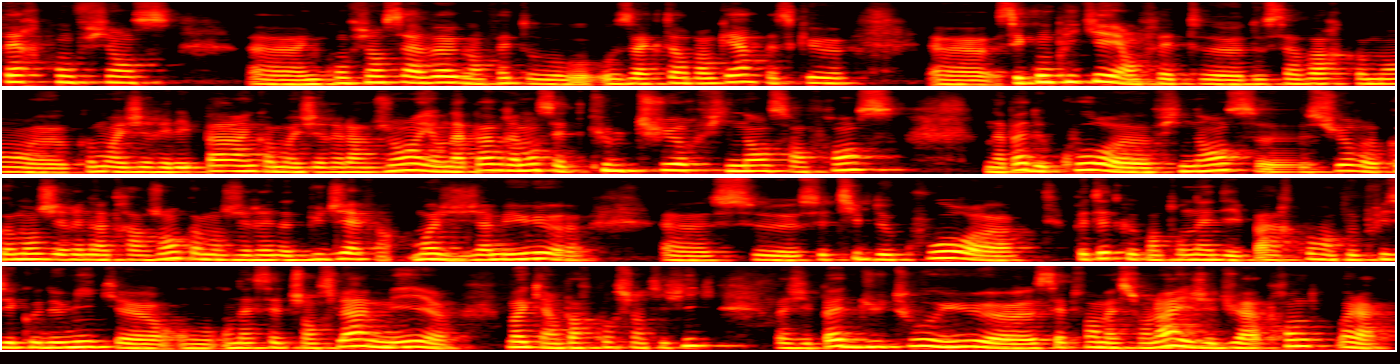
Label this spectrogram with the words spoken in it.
faire confiance une confiance aveugle en fait aux, acteurs bancaires parce que c'est compliqué en fait de savoir comment comment est géré l'épargne, comment géré l'argent et on n'a pas vraiment cette culture finance en France on n'a pas de cours euh, finance euh, sur comment gérer notre argent, comment gérer notre budget. Enfin, moi, j'ai jamais eu euh, ce, type de cours. Peut-être que quand on a des parcours un peu plus économiques, on, a cette chance-là. Mais moi, qui ai un parcours scientifique, bah, j'ai pas du tout eu cette formation-là et j'ai dû apprendre. Voilà,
